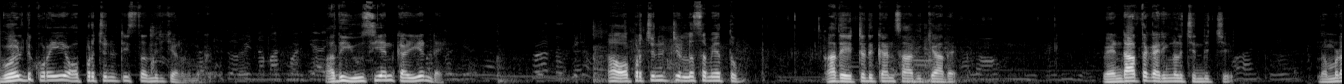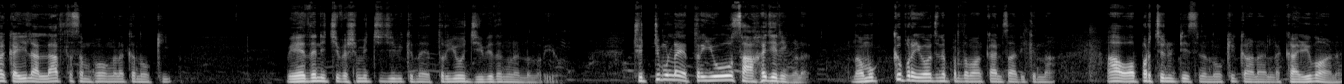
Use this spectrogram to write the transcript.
വേൾഡ് കുറേ ഓപ്പർച്യൂണിറ്റീസ് തന്നിരിക്കുകയാണ് നമുക്ക്. അത് യൂസ് ചെയ്യാൻ കഴിയണ്ടേ? ആ ഓപ്പർച്യൂണിറ്റി ഉള്ള സമയത്തും അത് ഏറ്റെടുക്കാൻ സാധിക്കാതെ വേണ്ടാത്ത കാര്യങ്ങൾ ചിന്തിച്ച് നമ്മുടെ കയ്യിലല്ലാത്ത സംഭവങ്ങളൊക്കെ നോക്കി വേദനിച്ച് വിഷമിച്ച് ജീവിക്കുന്ന എത്രയോ ജീവിതങ്ങളുണ്ടെന്നറിയോ? ചുറ്റുമുള്ള എത്രയോ സാഹചര്യങ്ങൾ നമുക്ക് പ്രയോജനപ്രദമാക്കാൻ സാധിക്കുന്ന ആ ഓപ്പർച്യൂണിറ്റീസിനെ നോക്കിക്കാണാനുള്ള കഴിവാണ്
